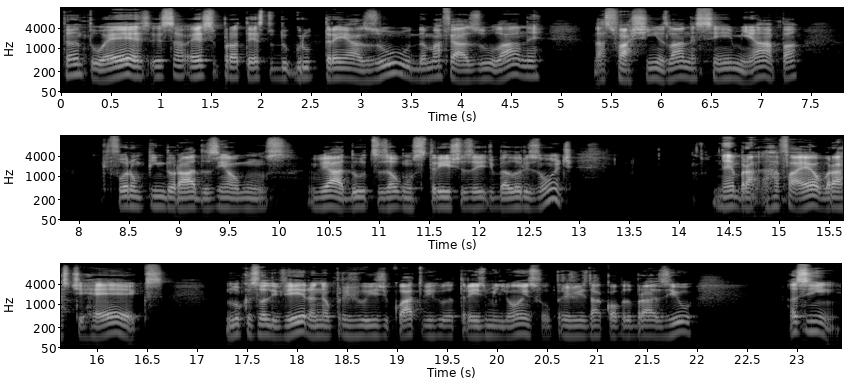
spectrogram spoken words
tanto é essa, esse protesto do grupo Trem Azul, da Máfia Azul lá, né? Das faixinhas lá, né? CMA, pá. Que foram penduradas em alguns viadutos, alguns trechos aí de Belo Horizonte. Né? Bra Rafael, Brast Rex, Lucas Oliveira, né? O prejuízo de 4,3 milhões foi o prejuízo da Copa do Brasil. Assim,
